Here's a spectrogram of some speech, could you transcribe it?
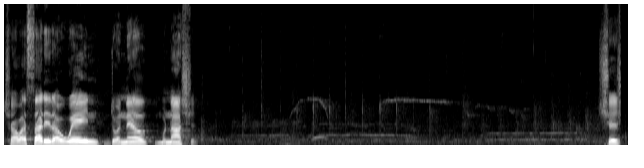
Chawasarira Wayne Donnell Munashe. Che-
